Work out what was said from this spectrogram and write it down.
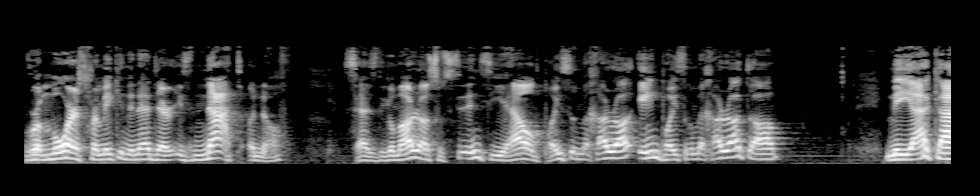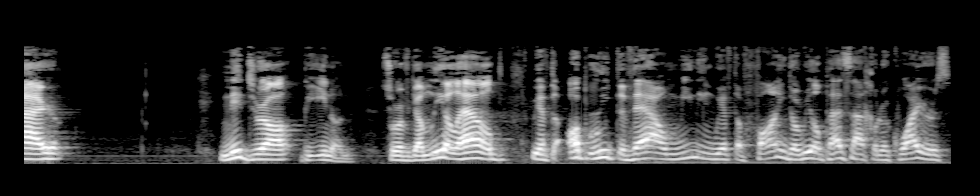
remorse for making the neder is not enough. Says the Gemara, so since he held paisel mecharata, ain paisel mecharata, miyakar nidra beinon. So Rav Gamliel held we have to uproot the vow, meaning we have to find a real Pesach. It requires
